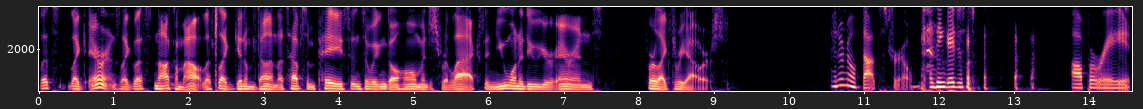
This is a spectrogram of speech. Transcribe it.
let's like errands, like let's knock them out. Let's like get them done. Let's have some pace, and so we can go home and just relax. And you want to do your errands for like three hours. I don't know if that's true. I think I just operate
